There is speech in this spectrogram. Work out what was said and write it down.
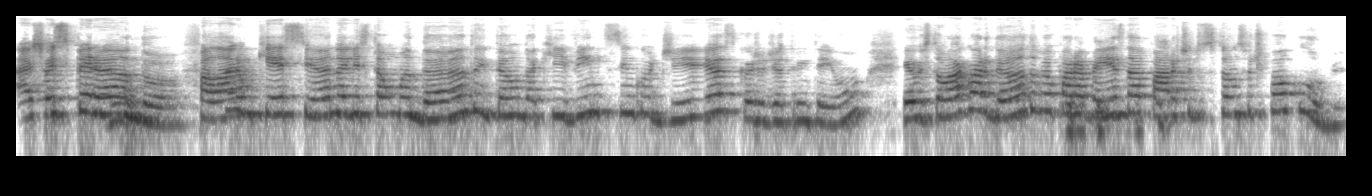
Acho Estou esperando. Falaram que esse ano eles estão mandando, então daqui 25 dias, que hoje é dia 31, eu estou aguardando meu parabéns da parte do Santos Futebol Clube.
